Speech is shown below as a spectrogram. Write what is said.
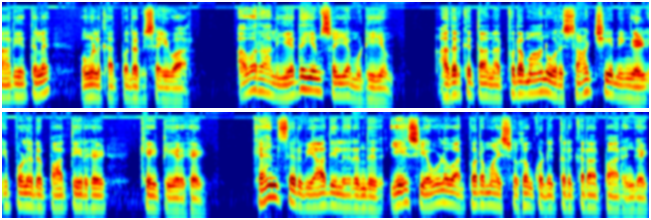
காரியத்தில் உங்களுக்கு அற்புதம் செய்வார். அவரால் எதையும் செய்ய முடியும். அதற்கு தான் அற்புதமான ஒரு சாட்சியை நீங்கள் இப்பொழுது பார்த்தீர்கள் கேட்டீர்கள். கேன்சர் வியாதியிலிருந்து இயேசு எவ்வளவு அற்புதமாய் சுகம் கொடுத்திருக்கிறார் பாருங்கள்.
